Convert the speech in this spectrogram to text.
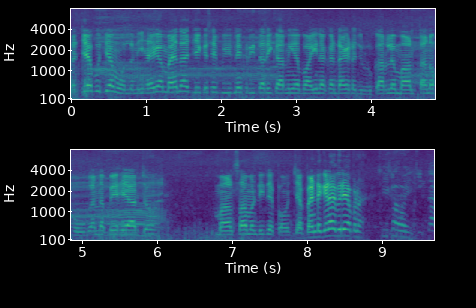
ਰੱਜਿਆ ਬੁੱਝਿਆ ਮੁੱਲ ਨਹੀਂ ਹੈਗਾ। ਮੈਂ ਤਾਂ ਜੇ ਕਿਸੇ ਵੀਰ ਨੇ ਖਰੀਦਦਾਰੀ ਕਰਨੀ ਹੈ ਬਾਈ ਨਾਲ ਕੰਟੈਕਟ ਜ਼ਰੂਰ ਕਰ ਲਿਓ। ਮਾਨਤਾ ਨਾ ਹੋਊਗਾ 90000 ਚੋਂ। ਮਾਨਸਾ ਮੰਡੀ ਤੇ ਪਹੁੰਚਿਆ। ਪਿੰਡ ਕਿਹੜਾ ਵੀਰੇ ਆਪਣਾ? ਚੀਕਾ ਬਾਈ। ਚੀਕਾ?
